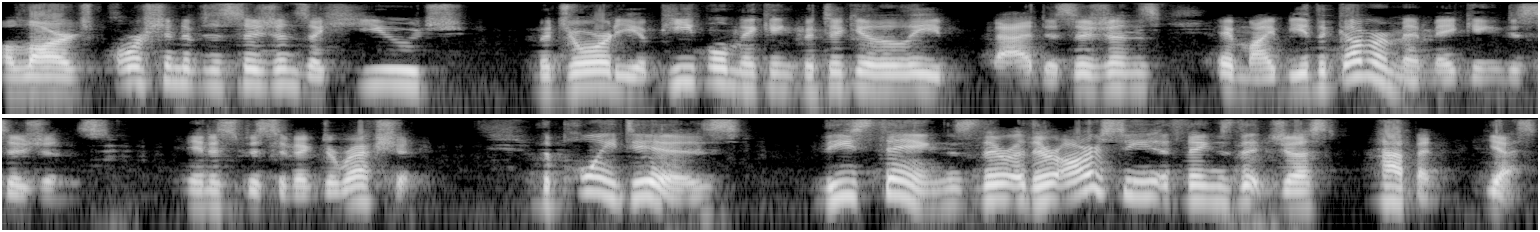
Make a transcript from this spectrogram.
a large portion of decisions, a huge majority of people making particularly bad decisions. It might be the government making decisions in a specific direction. The point is, these things, there, there are things that just happen, yes.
